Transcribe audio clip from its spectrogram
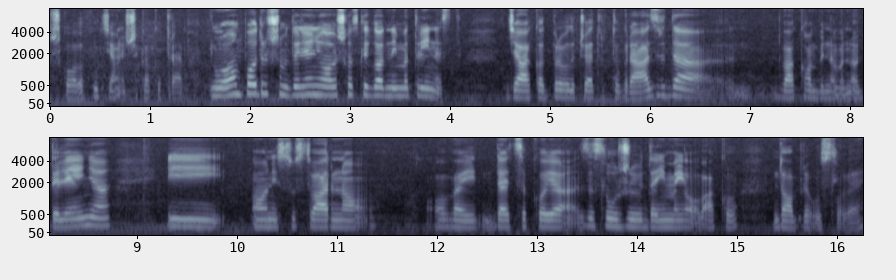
škola funkcioniše kako treba. U ovom područnom odeljenju ove školske godine ima 13 đaka od prvog do četvrtog razreda, dva kombinovana odeljenja i oni su stvarno ovaj, deca koja zaslužuju da imaju ovako dobre uslove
